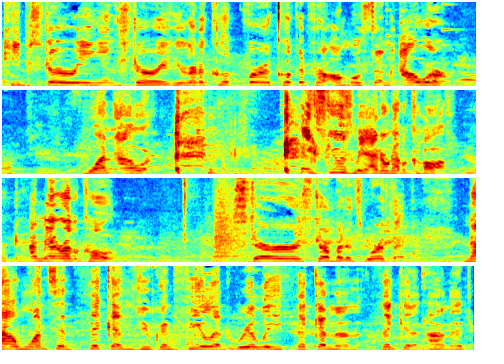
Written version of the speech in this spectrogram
Keep stirring and stirring. You're gonna cook for cook it for almost an hour. one hour. Excuse me, I don't have a cough. You're okay. I mean, I don't have a cold. Stir, stir, but it's worth it. Now, once it thickens, you can feel it really thicken and thicken on it.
